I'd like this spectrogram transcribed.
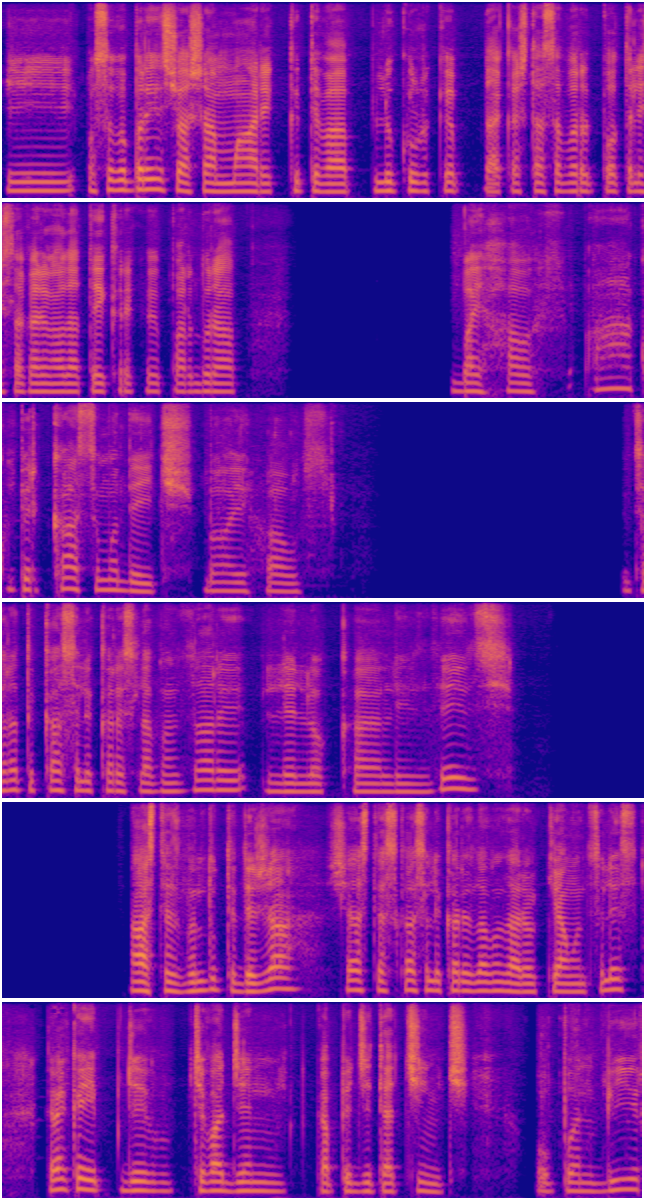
Și o să vă prezint și eu așa mare câteva lucruri, că dacă aș sta să vă arăt toată lista care mi-au dat ei, cred că par dura Buy house. A, cumperi casă, mă, de aici. Buy house. Îți arată casele care sunt la vânzare, le localizezi. Astea sunt vândute deja și astea sunt casele care sunt la vânzare. Ok, am înțeles. Cred că e ceva gen ca pe GTA 5. Open beer.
